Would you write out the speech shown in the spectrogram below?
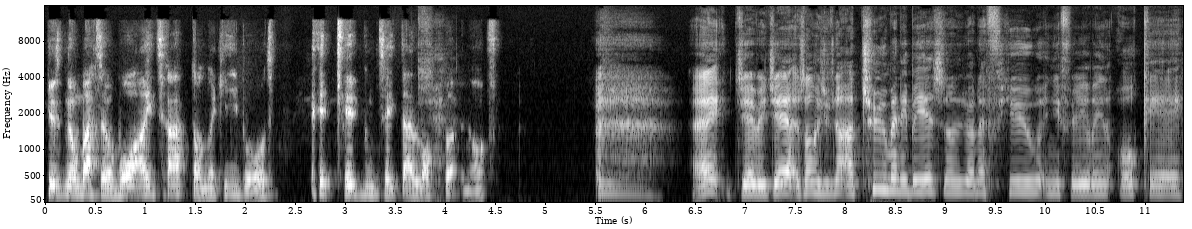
because no matter what I tapped on the keyboard, it didn't take that lock button off. Hey, JBJ, as long as you've not had too many beers, as long as you've had a few and you're feeling okay.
